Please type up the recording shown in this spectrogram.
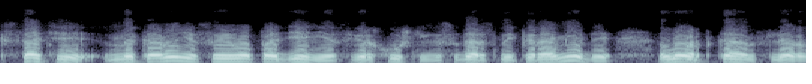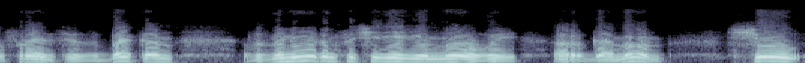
Кстати, накануне своего падения с верхушки государственной пирамиды лорд-канцлер Фрэнсис Бэкон в знаменитом сочинении «Новый органон» счел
